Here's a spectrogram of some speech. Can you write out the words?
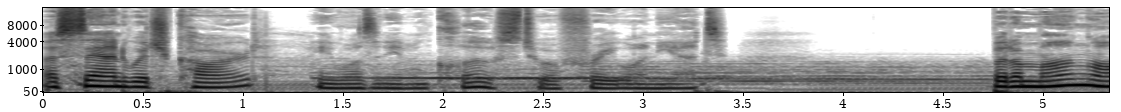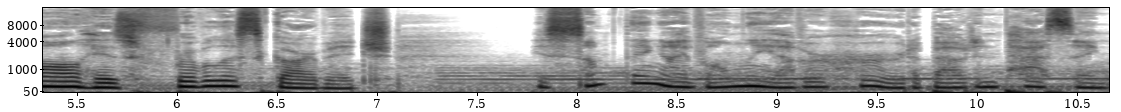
a sandwich card, he wasn't even close to a free one yet. But among all his frivolous garbage is something I've only ever heard about in passing.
